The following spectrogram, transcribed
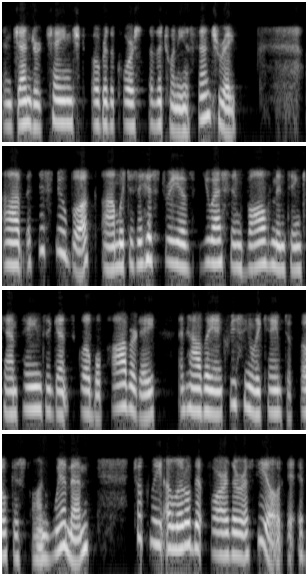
and gender changed over the course of the 20th century. Uh, but this new book, um, which is a history of U.S. involvement in campaigns against global poverty and how they increasingly came to focus on women, took me a little bit farther afield. It, it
